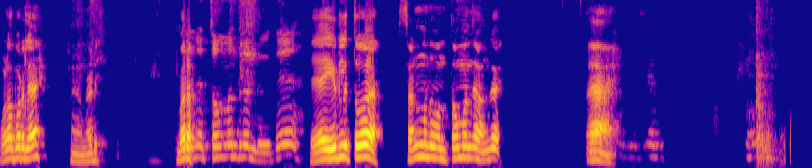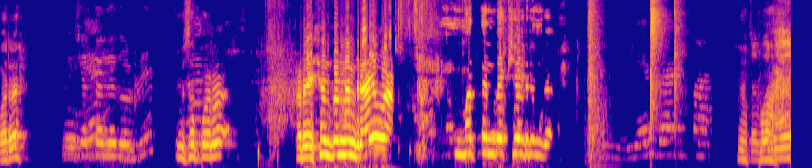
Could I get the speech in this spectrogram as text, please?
ಒಳ ಬರ್ಲೆ? ಹಾ ನಡಿ. ಬರ. ಏನೇ ತೊಂಬಂದ್ರಲ್ಲ ಇದೆ? ಏ ಇರ್ಲಿ ತೋ ಸಣ್ಣದು ಒಂದ್ ತೊಗೊಂಬಂದೆ ಹಂಗ. ಆ. ಬರ ದಿವ್ಸಪ್ಪ ಅವ್ರ ರೇಷನ್ ತಂದ್ರಿ ಇವ ಮತ್ತೇನ್ ಬೇಕು ಹೇಳ್ರಿ ನಿಮ್ಗ? ಚಲೋ ಅದ್ರ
